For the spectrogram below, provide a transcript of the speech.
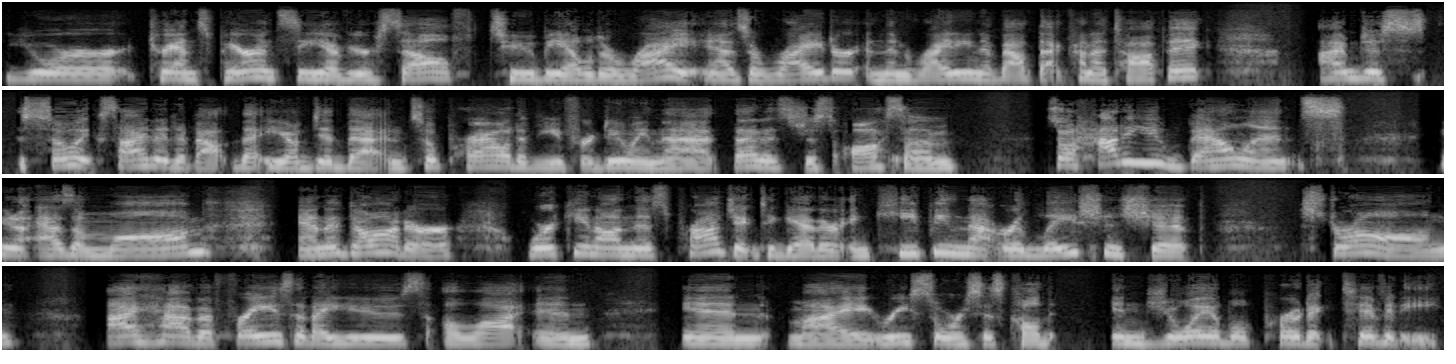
your transparency of yourself to be able to write as a writer and then writing about that kind of topic. I'm just so excited about that y'all did that and so proud of you for doing that. That is just awesome. So, how do you balance, you know, as a mom and a daughter working on this project together and keeping that relationship strong? I have a phrase that I use a lot in in my resources called enjoyable productivity.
